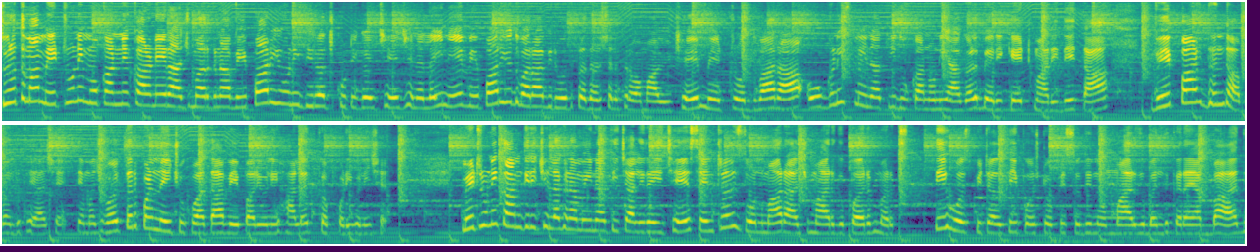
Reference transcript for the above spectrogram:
સુરતમાં મેટ્રોની મોકાણને કારણે રાજમાર્ગના વેપારીઓની ધીરજ ખૂટી ગઈ છે, જેને લઈને વેપારીઓ દ્વારા વિરોધ પ્રદર્શન કરવામાં આવ્યું છે. મેટ્રો દ્વારા ઓગણીસ મહિનાથી દુકાનોની આગળ બેરિકેટ મારી દેતા વેપાર ધંધા બંધ થયા છે. તેમજ વળતર પણ નહીં ચૂકવાતા વેપારીઓની હાલત કફોડી બની છે. મેટ્રોની કામગીરી છેલ્લા ઘણા મહિનાથી ચાલી રહી છે. સેન્ટ્રલ ઝોનમાં રાજમાર્ગ પર મરતી હોસ્પિટલથી પોસ્ટ ઓફિસ સુધીનો માર્ગ બંધ કરાયા બાદ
